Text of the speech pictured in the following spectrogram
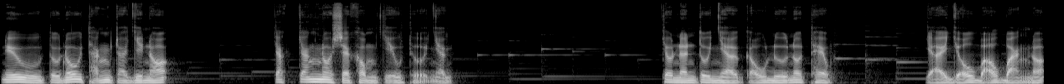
Nếu tôi nói thẳng ra với nó, Chắc chắn nó sẽ không chịu thừa nhận. Cho nên tôi nhờ cậu đưa nó theo, Dạy dỗ bảo bàn nó.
